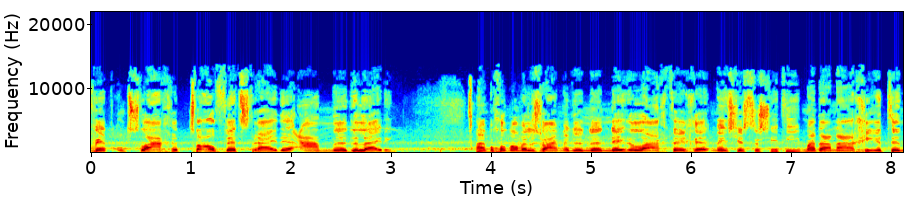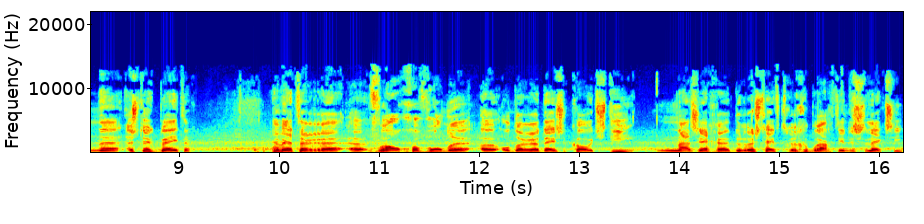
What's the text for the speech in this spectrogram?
werd, ontslagen. 12 wedstrijden aan de leiding. Hij begon dan weliswaar met een nederlaag tegen Manchester City. Maar daarna ging het een, een stuk beter. En werd er vooral gewonnen onder deze coach die, naar zeggen, de rust heeft teruggebracht in de selectie.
